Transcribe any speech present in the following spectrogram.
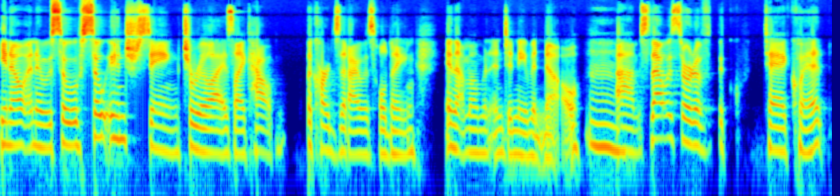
you know? And it was so, so interesting to realize like how the cards that I was holding in that moment and didn't even know. Mm. Um, so that was sort of the day I quit.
